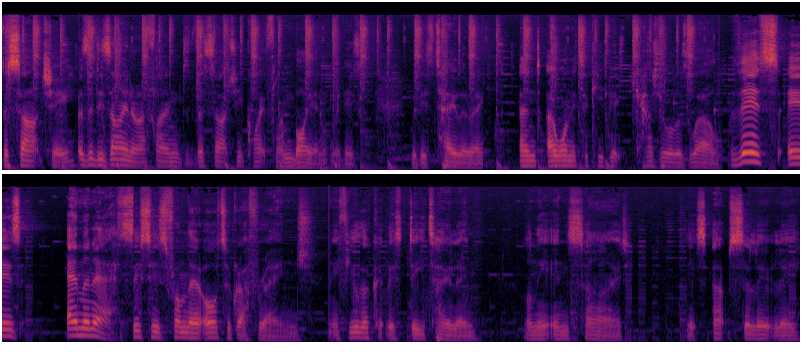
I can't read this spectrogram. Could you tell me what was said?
Versace. As a designer, I find Versace quite flamboyant with his with his tailoring, and I wanted to keep it casual as well. This is M&S. This is from their autograph range. If you look at this detailing on the inside, it's absolutely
